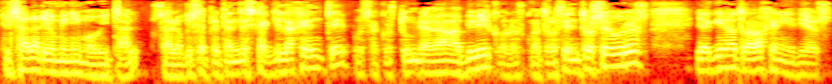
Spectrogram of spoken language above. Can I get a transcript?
el salario mínimo vital. O sea, lo que se pretende es que aquí la gente pues acostumbre a vivir con los 400 euros y aquí no trabaje ni Dios.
